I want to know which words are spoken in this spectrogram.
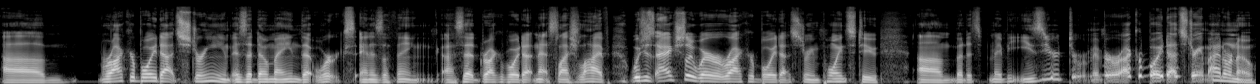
um, rockerboy.stream is a domain that works and is a thing. I said rockerboy.net slash live, which is actually where rockerboy.stream points to, um, but it's maybe easier to remember rockerboy.stream. I don't know.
